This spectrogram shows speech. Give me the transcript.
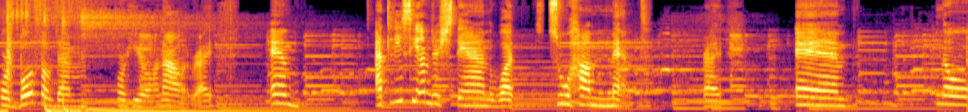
for both of them for here on out, right? And at least he understand what Suha meant, right? And you know,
